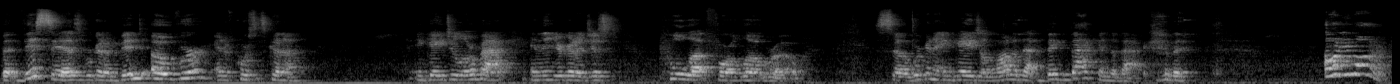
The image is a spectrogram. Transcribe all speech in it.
But this is, we're gonna bend over, and of course it's gonna engage your lower back, and then you're gonna just pull up for a low row. So we're gonna engage a lot of that big back in the back. On your mark.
